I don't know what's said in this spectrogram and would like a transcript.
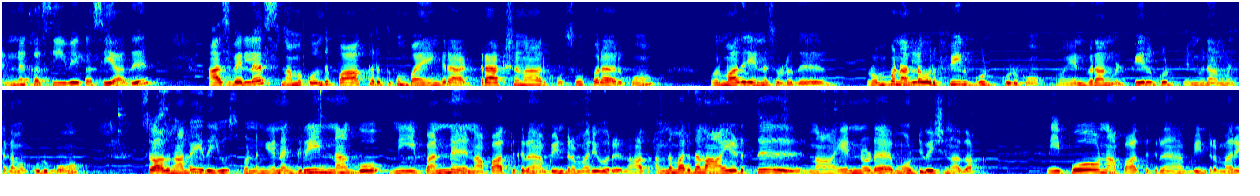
எண்ணெய் கசியவே கசியாது. ஆஸ் வெல் அஸ் நமக்கு வந்து பார்க்குறதுக்கும் பயங்கர அட்ராக்ஷனாக இருக்கும். சூப்பராக இருக்கும். ஒரு மாதிரி என்ன சொல்கிறது ரொம்ப நல்ல ஒரு ஃபீல் குட் கொடுக்கும். என்விரான்மெண்ட் ஃபீல் குட் என்விரான்மெண்ட்டை நமக்கு கொடுக்கும். ஸோ அதனால் இதை யூஸ் பண்ணுங்க. ஏன்னா க்ரீன்னா கோ நீ பண்ணு நான் பார்த்துக்கிறேன் அப்படின்ற மாதிரி ஒரு நான் அந்த மாதிரி தான் நான் எடுத்து நான் என்னோட மோட்டிவேஷன் அதான். நீ போ நான் பார்த்துக்கிறேன் அப்படின்ற மாதிரி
